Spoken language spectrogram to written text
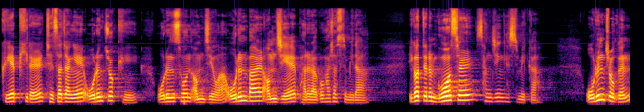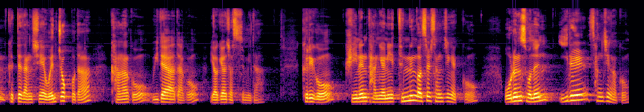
그의 피를 제사장의 오른쪽 귀, 오른손 엄지와 오른발 엄지에 바르라고 하셨습니다. 이것들은 무엇을 상징했습니까? 오른쪽은 그때 당시에 왼쪽보다 강하고 위대하다고 여겨졌습니다. 그리고 귀는 당연히 듣는 것을 상징했고 오른손은 일을 상징하고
